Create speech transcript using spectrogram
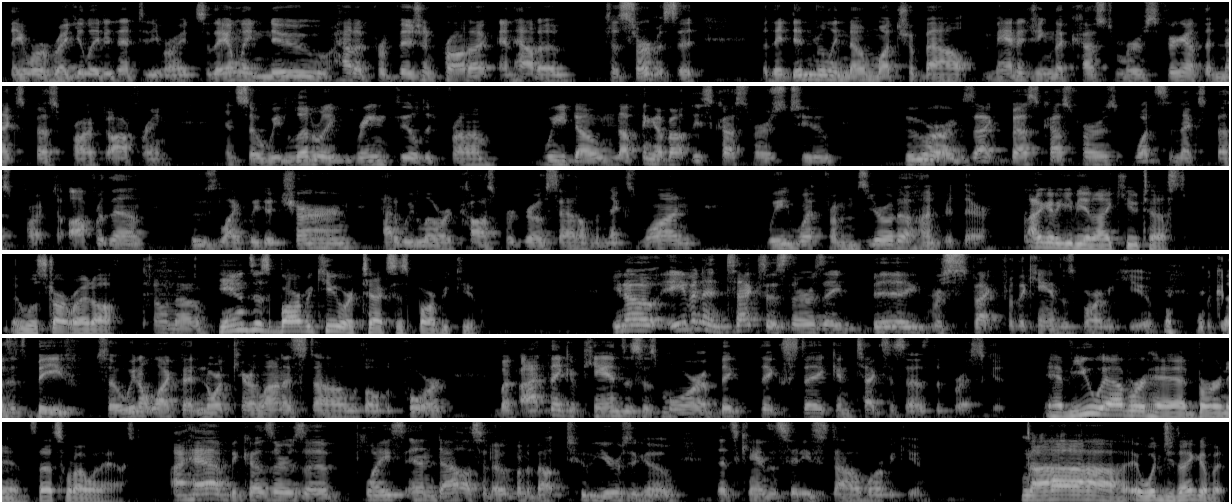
they were a regulated entity, right? So they only knew how to provision product and how to, to service it but they didn't really know much about managing the customers, figuring out the next best product offering. And so we literally greenfielded from we know nothing about these customers to who are our exact best customers, what's the next best product to offer them, who's likely to churn, how do we lower cost per gross ad on the next one. We went from zero to 100 there. I got to give you an IQ test. We'll start right off. Oh, no. Kansas barbecue or Texas barbecue? You know, even in Texas, there is a big respect for the Kansas barbecue because it's beef. So we don't like that North Carolina style with all the pork. But I think of Kansas as more a big, thick steak and Texas as the brisket. Have you ever had burnt ends? That's what I want to ask. I have because there's a place in Dallas that opened about two years ago that's Kansas City style barbecue. Ah, what'd you think of it?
